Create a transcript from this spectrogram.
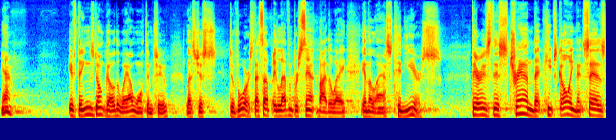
Yeah. If things don't go the way I want them to, let's just divorce. That's up 11%, by the way, in the last 10 years. There is this trend that keeps going that says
